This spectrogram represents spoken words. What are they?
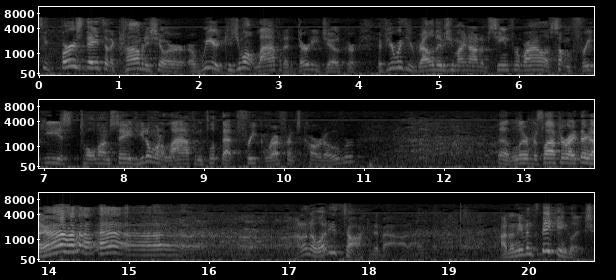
See, first dates at a comedy show are, are weird because you won't laugh at a dirty joke, or if you're with your relatives you might not have seen for a while, if something freaky is told on stage, you don't want to laugh and flip that freak reference card over. That nervous laughter right there, like, ah, ah, ah, ah. I don't know what he's talking about. I don't even speak English.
